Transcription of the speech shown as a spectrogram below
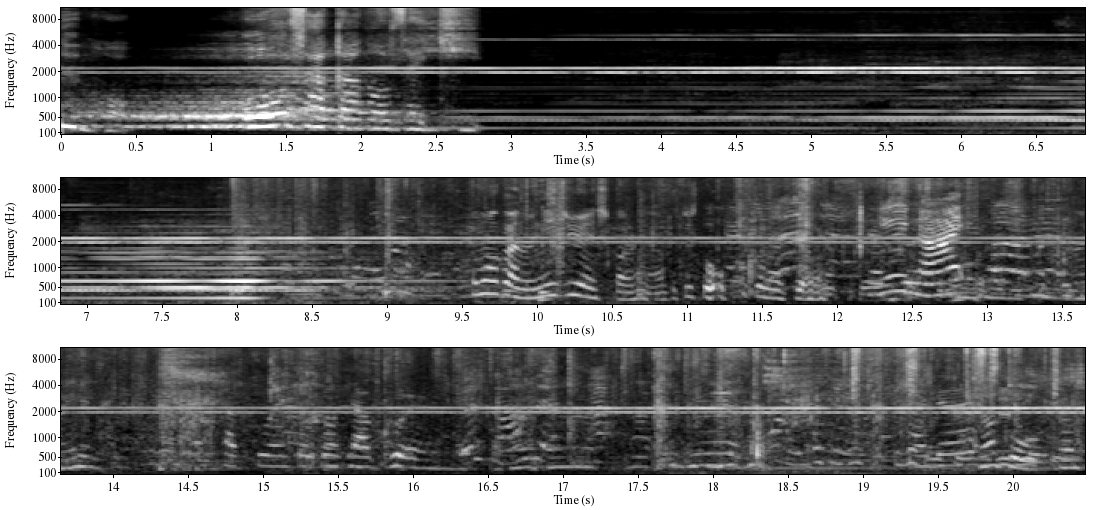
ぬも大阪の関細かいの20円しかあらへんあとちょっと大きくなっちゃういいない。100円と500円。ちゃんとちゃんと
